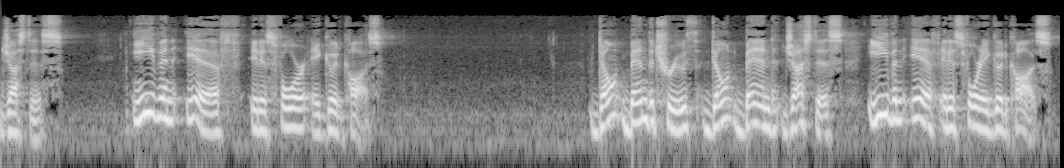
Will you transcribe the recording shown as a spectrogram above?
justice, even if it is for a good cause. Don't bend the truth, don't bend justice, even if it is for a good cause.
